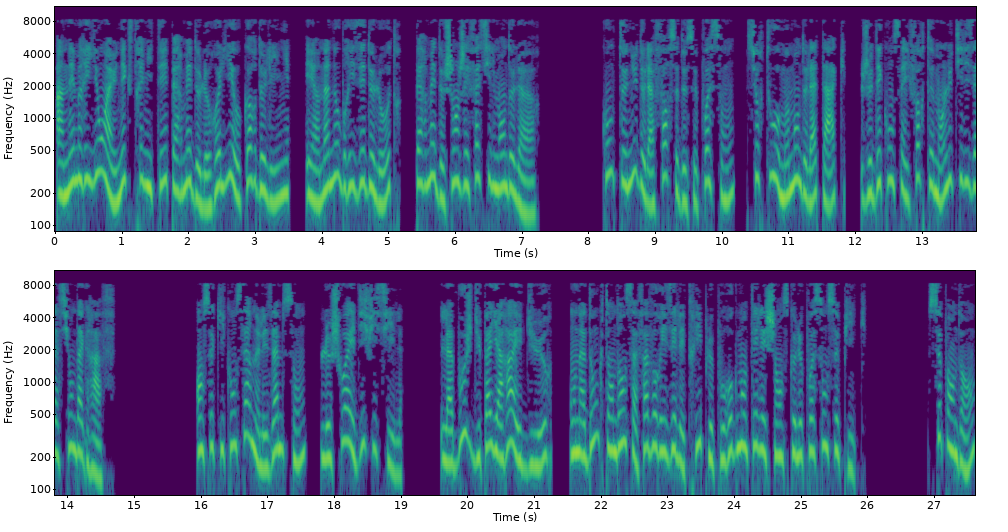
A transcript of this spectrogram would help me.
Un émerillon à une extrémité permet de le relier au corps de ligne, et un anneau brisé de l'autre, permet de changer facilement de l'heure. Compte tenu de la force de ce poisson, surtout au moment de l'attaque, je déconseille fortement l'utilisation d'agrafes. En ce qui concerne les hameçons, le choix est difficile. La bouche du payara est dure, on a donc tendance à favoriser les triples pour augmenter les chances que le poisson se pique. Cependant,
